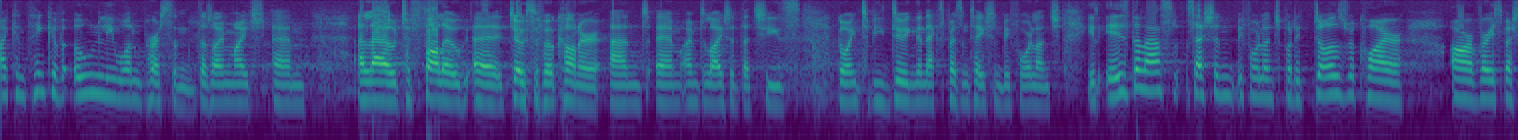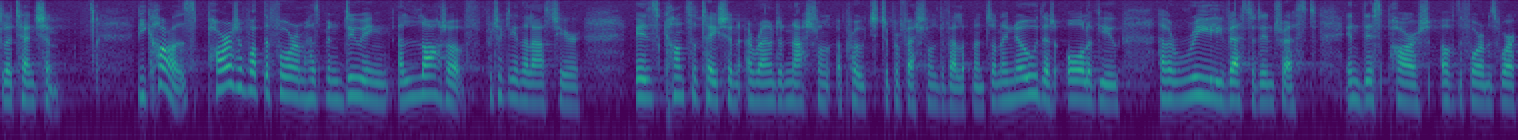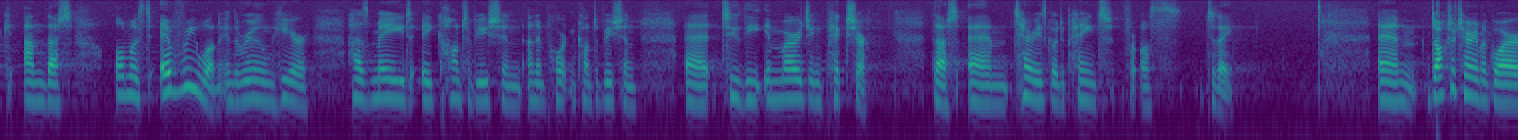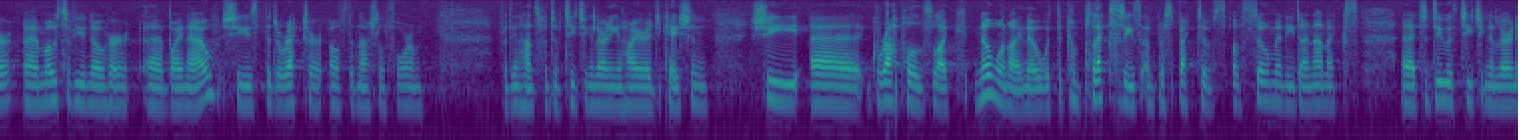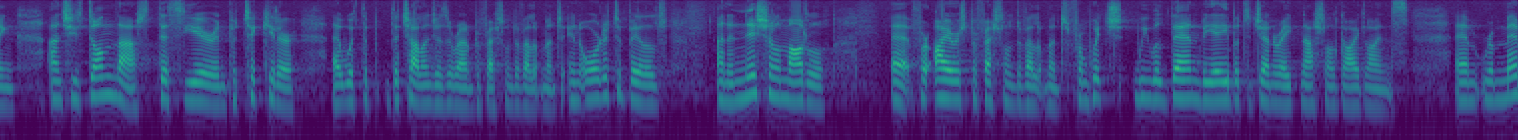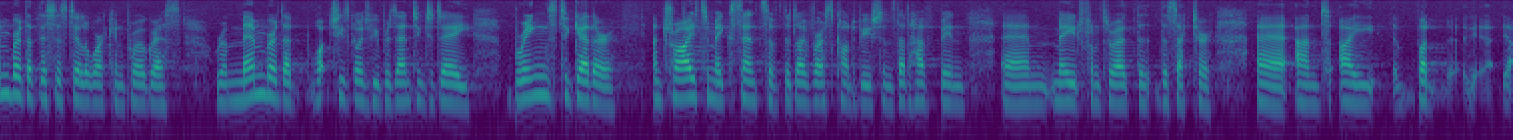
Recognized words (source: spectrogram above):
I can think of only one person that I might um, allow to follow uh, Joseph O'Connor, and um, I'm delighted that she's going to be doing the next presentation before lunch. It is the last session before lunch, but it does require our very special attention because part of what the forum has been doing a lot of, particularly in the last year, is consultation around a national approach to professional development. And I know that all of you have a really vested interest in this part of the forum's work and that almost everyone in the room here has made a contribution, an important contribution uh, to the emerging picture that um, Terry is going to paint for us today. Um, Dr. Terry Maguire, uh, most of you know her uh, by now. She's the director of the National Forum for the Enhancement of Teaching and Learning in Higher Education. She uh, grapples, like no one I know, with the complexities and perspectives of so many dynamics uh, to do with teaching and learning. And she's done that this year in particular uh, with the, the challenges around professional development in order to build an initial model uh, for Irish professional development, from which we will then be able to generate national guidelines. Um, remember that this is still a work in progress. Remember that what she's going to be presenting today brings together and tries to make sense of the diverse contributions that have been um, made from throughout the, the sector. Uh, and I, but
